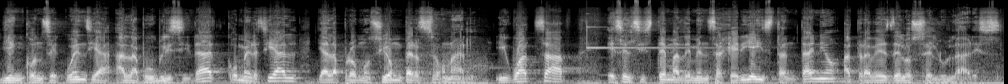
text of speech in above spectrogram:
y en consecuencia a la publicidad comercial y a la promoción personal. Y WhatsApp es el sistema de mensajería instantáneo a través de los celulares.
